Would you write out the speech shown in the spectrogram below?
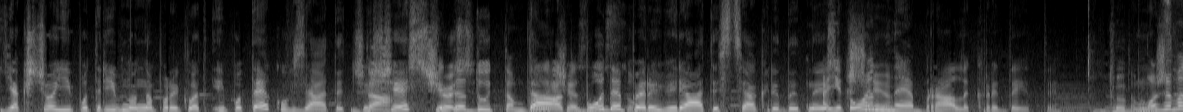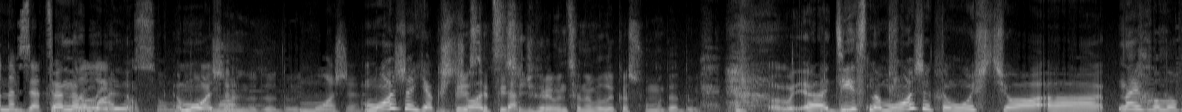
Якщо їй потрібно, наприклад, іпотеку взяти чи Да. ще Чи щось, дадуть там так величезну буде суму? перевірятися ця кредитна А якщо не брали кредити, то Дадуть. може вона взяти це велику нормально. суму? Може. Нормально дадуть. Може. Може, якщо 10 це тисяч гривень це невелика сума дадуть. Е, Дійсно може, тому що е, найголов...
